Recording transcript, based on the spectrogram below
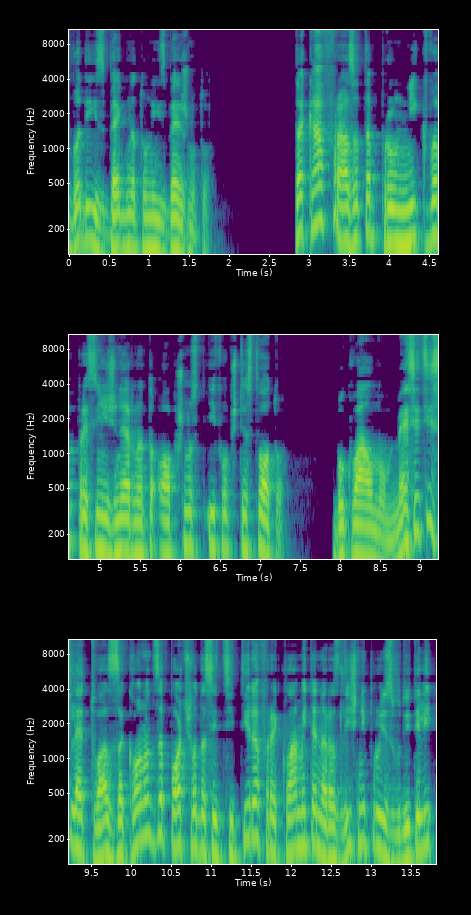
бъде избегнато неизбежното. Така фразата прониква през инженерната общност и в обществото. Буквално месеци след това законът започва да се цитира в рекламите на различни производители,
